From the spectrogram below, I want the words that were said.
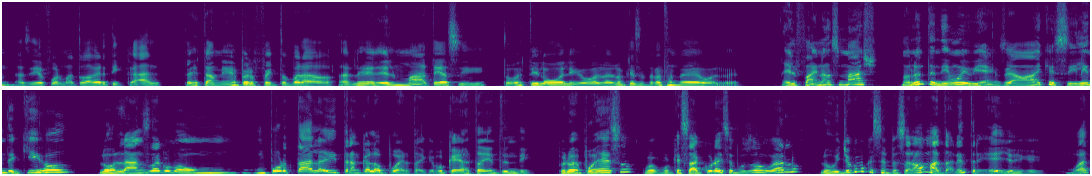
así de forma toda vertical. Entonces también es perfecto para darle el mate así, todo estilo voleibol a los que se tratan de devolver. El Final Smash no lo entendí muy bien, o sea, hay que Sealing the Keyhole los lanza como un, portal ahí y tranca la puerta. Ok, hasta ahí entendí. Pero después de eso, porque Sakurai se puso a jugarlo, los bichos como que se empezaron a matar entre ellos. Y que, ¿what?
